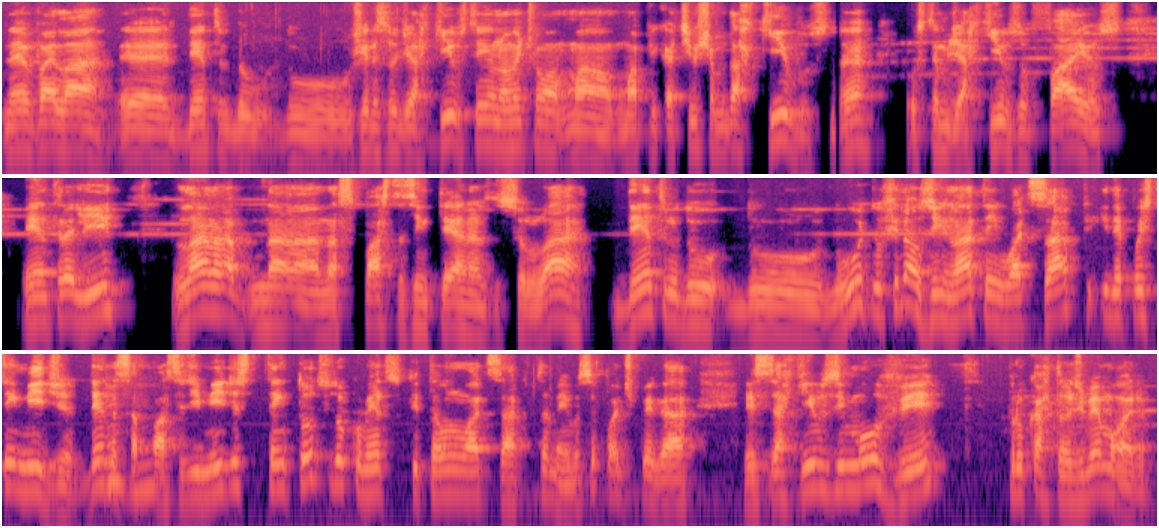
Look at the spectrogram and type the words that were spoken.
né? Vai lá é, dentro do, do, gerenciador de arquivos, tem normalmente uma, uma, um aplicativo chamado Arquivos, né? O sistema de arquivos ou files entra ali, lá na, na, nas pastas internas do celular, dentro do, do, do, do, finalzinho lá tem WhatsApp e depois tem mídia. Dentro uhum. dessa pasta de mídias tem todos os documentos que estão no WhatsApp também. Você pode pegar esses arquivos e mover para o cartão de memória.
